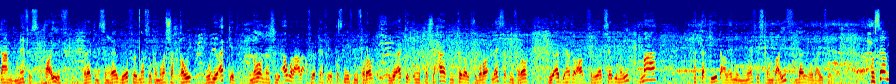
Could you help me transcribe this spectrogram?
نعم المنافس ضعيف ولكن السنغال بيفرض نفسه كمرشح قوي وبيؤكد إن هو مش الأول على أفريقيا في التصنيف من فراغ وبيؤكد إن الترشيحات من قبل الخبراء ليست من فراغ. بيؤدي هذا العرض في غياب ساديو ماني مع التأكيد على أن المنافس كان ضعيف بل وضعيف للغايه. حسام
